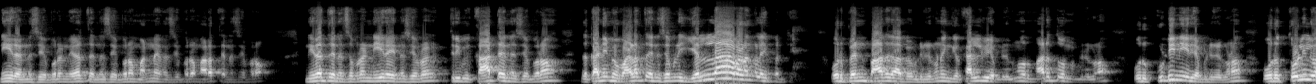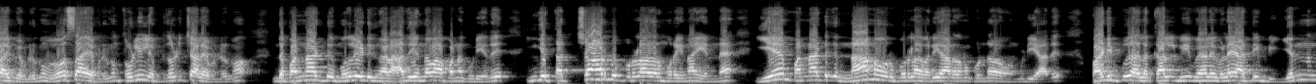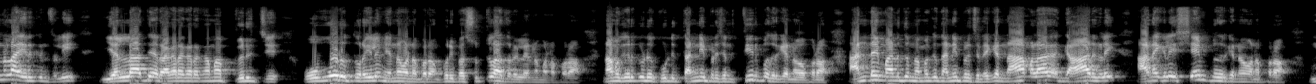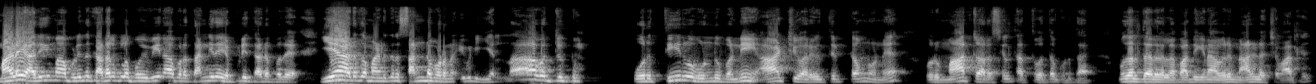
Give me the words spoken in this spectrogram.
நீர் என்ன செய்ய போறோம் நிலத்தை என்ன செய்ய போறோம் மண்ணை என்ன செய்ய போறோம் மரத்தை என்ன செய்ய போறோம் நிலத்தை என்ன செய்ய நீரை என்ன செய்ய திருப்பி காட்டை என்ன செய்ய இந்த கனிம வளத்தை என்ன செய்யறோம் எல்லா வளங்களை பற்றி. ஒரு பெண் பாதுகாப்பு எப்படி இருக்கணும் இங்க கல்வி எப்படி இருக்கணும் ஒரு மருத்துவம் எப்படி இருக்கணும் ஒரு குடிநீர் எப்படி இருக்கணும் ஒரு தொழில் வாய்ப்பு எப்படி இருக்கும் விவசாயம் எப்படி இருக்கும் தொழில் எப்படி தொழிற்சாலை எப்படி இருக்கும் இந்த பன்னாட்டு முதலீடுங்கால அது என்னவா பண்ணக்கூடியது இங்க தற்சார்பு பொருளாதார முறைனா என்ன ஏன் பன்னாட்டுக்கு நாம ஒரு பொருளா வரியாரதமா கொண்டு வர முடியாது படிப்பு அதுல கல்வி வேலை விளையாட்டு இப்படி என்னென்னலாம் இருக்குன்னு சொல்லி எல்லாத்தையும் ரகரகரகமா பிரிச்சு ஒவ்வொரு துறையிலும் என்ன பண்ண போறோம்? குறிப்பா சுற்றுலா துறையில என்ன பண்ண போறோம்? நமக்கு இருக்கக்கூடிய கூடி தண்ணி பிரச்சனை தீர்ப்பதற்கு என்ன பண்ண போறோம்? அண்டை மாநிலத்தில் நமக்கு தண்ணி பிரச்சனை இருக்கு. நாமளாக இங்க ஆறுகளை அணைகளை சேமிப்பதற்கு என்ன பண்ண போறோம்? மழை அதிகமா பொழிந்து கடலுக்குள்ள போய் வீணா போற தண்ணீரை எப்படி தடுப்பது? ஏன் அடுத்த மாநிலத்துல சண்டை போடணும்? இப்படி எல்லாவற்றுக்கும் ஒரு தீர்வை உண்டு பண்ணி ஆட்சி வரைவு திட்டம்னு ஒண்ணு ஒரு மாற்று அரசியல் தத்துவத்தை கொடுத்தார். முதல் தேர்தலில் பாத்தீங்கன்னா அவர் நாலு லட்சம் வாக்கு.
